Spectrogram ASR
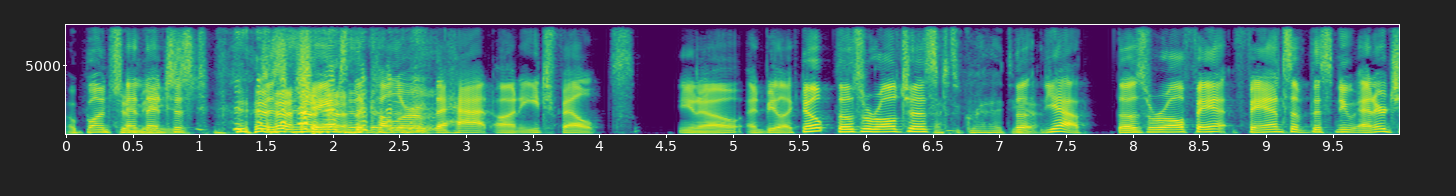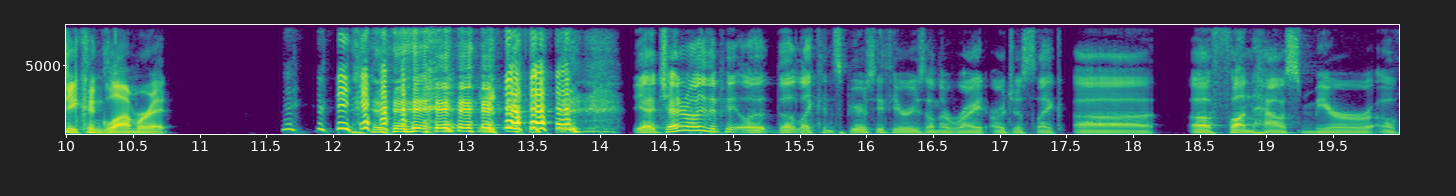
A bunch of and me. then just just change the color of the hat on each felt, you know, and be like, nope, those are all just That's a great the- idea. yeah, those are all fan- fans of this new energy conglomerate. yeah, yeah, generally the pe- uh, the like conspiracy theories on the right are just like uh, a funhouse mirror of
